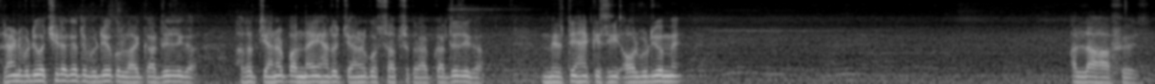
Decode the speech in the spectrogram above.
फ्रेंड वीडियो अच्छी लगे तो वीडियो को लाइक कर दीजिएगा। अगर चैनल पर नए हैं तो चैनल को सब्सक्राइब कर दीजिएगा। मिलते हैं किसी और वीडियो में। अल्लाह हाफिज़।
